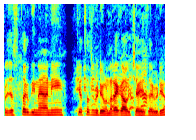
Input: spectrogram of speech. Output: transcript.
प्रजासत्ताक दिन आहे आणि त्याचाच व्हिडिओ होणार आहे गावच्या ह्याचा व्हिडिओ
